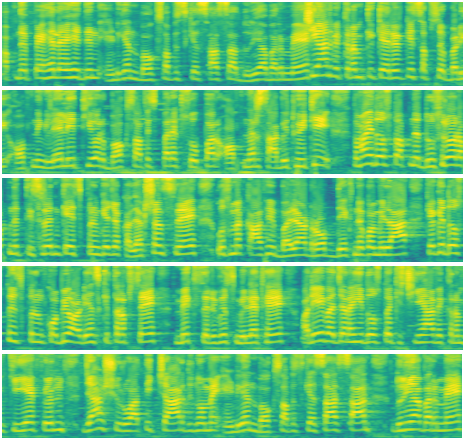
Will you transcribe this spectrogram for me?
अपने पहले ही दिन इंडियन बॉक्स ऑफ़िस के साथ साथ दुनिया भर में चियान विक्रम के कैरियर की सबसे बड़ी ओपनिंग ले ली थी और बॉक्स ऑफ़िस पर एक सुपर ओपनर साबित हुई थी। तो वही दोस्तों, अपने दूसरे और अपने तीसरे दिन के इस फ़िल्म के जो कलेक्शन थे, उसमें काफ़ी बड़ा ड्रॉप देखने को मिला, क्योंकि दोस्तों, इस फ़िल्म को भी ऑडियंस की तरफ़ से मिक्स रिव्यूज़ मिले थे और यही वजह रही दोस्तों की चिया विक्रम की यह फ़िल्म जहाँ शुरुआती चार दिनों में इंडियन बॉक्स ऑफ़िस के साथ साथ दुनिया भर में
